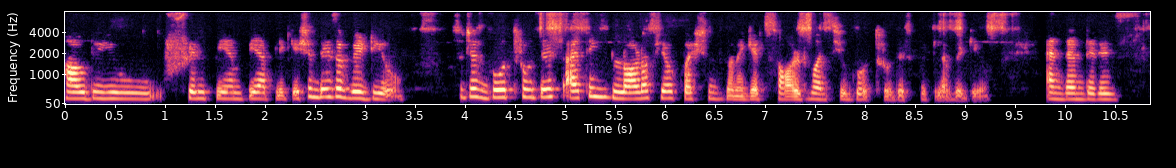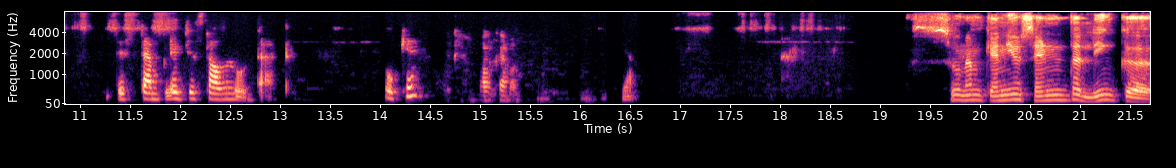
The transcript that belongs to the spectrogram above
how do you fill PMP application. There's a video. So just go through this. I think a lot of your questions gonna get solved once you go through this particular video. And then there is this template, just download that. Okay? Okay. Yeah. So, ma'am, can you send the link uh,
